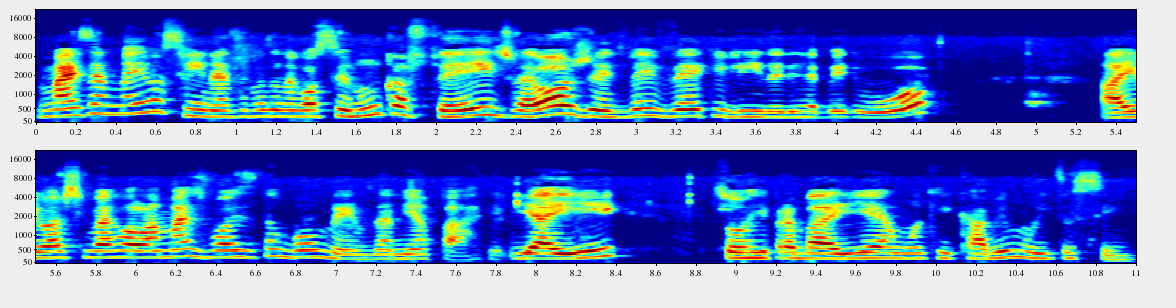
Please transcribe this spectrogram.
Mas é meio assim, né? Você faz um negócio que você nunca fez, vai, ó, oh, gente, vem ver que linda, de repente, uou. Aí eu acho que vai rolar mais voz e tambor mesmo, da minha parte. E aí, Sorrir pra Bahia é uma que cabe muito, assim.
